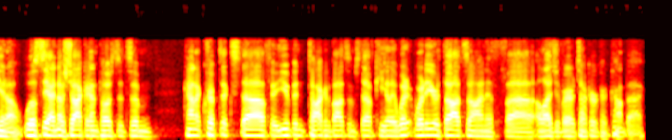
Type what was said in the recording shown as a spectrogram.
you know, we'll see. I know Shotgun posted some kind of cryptic stuff. You've been talking about some stuff, Keely. What what are your thoughts on if uh, Alijah Vera-Tucker could come back?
